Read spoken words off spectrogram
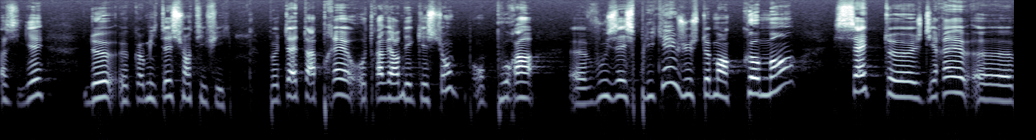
assigné de comité scientifique. Peut-être après, au travers des questions, on pourra vous expliquer justement comment cette, euh, euh,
